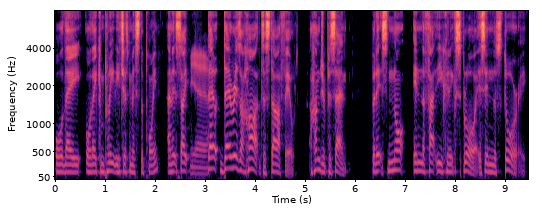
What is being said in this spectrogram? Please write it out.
or they or they completely just miss the point. And it's like Yeah. there there is a heart to Starfield, hundred percent, but it's not in the fact that you can explore. It's in the story.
